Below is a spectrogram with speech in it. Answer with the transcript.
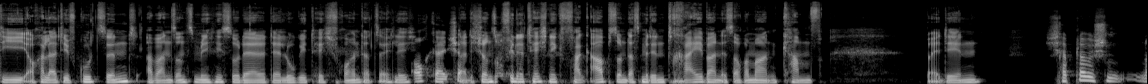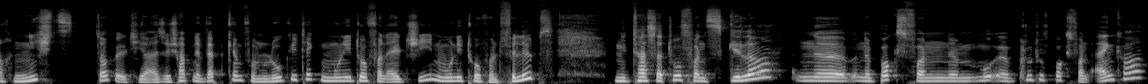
die auch relativ gut sind, aber ansonsten bin ich nicht so der, der Logitech-Freund tatsächlich. Auch geil. Da hatte ich schon so viele Technik-Fuck-Ups und das mit den Treibern ist auch immer ein Kampf bei denen. Ich habe, glaube ich, noch nichts doppelt hier. Also ich habe eine Webcam vom Logitech, einen Monitor von LG, einen Monitor von Philips, eine Tastatur von Skiller, eine, eine Box von, eine äh, Bluetooth-Box von Anker,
